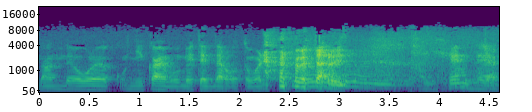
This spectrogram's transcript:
なんで俺2回も埋めてんだろうと思いながら埋めて歩い。て大変ね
